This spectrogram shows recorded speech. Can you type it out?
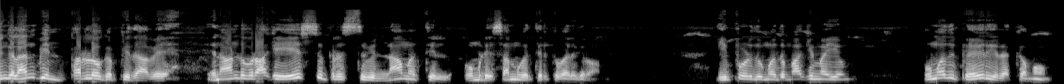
எங்கள் அன்பின் பரலோக பிதாவே என் ஆண்டவராக இயேசு கிறிஸ்துவின் நாமத்தில் உம்முடைய சமூகத்திற்கு வருகிறோம். இப்பொழுது உமது மகிமையும் உமது பேர் இரக்கமும்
